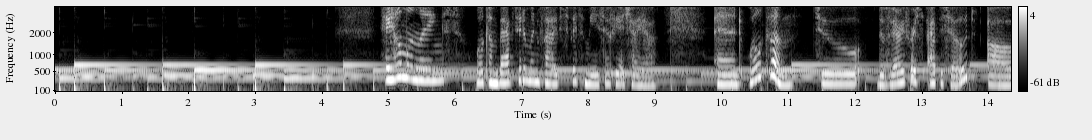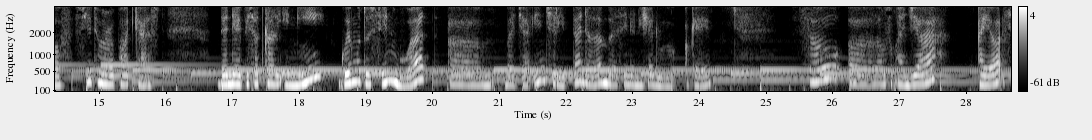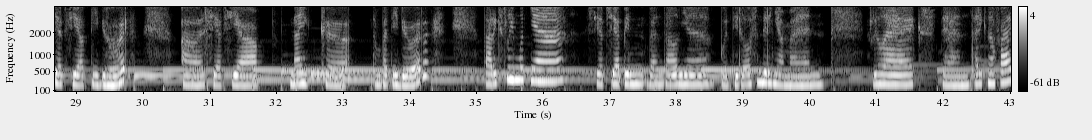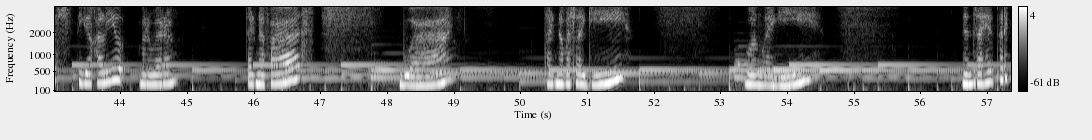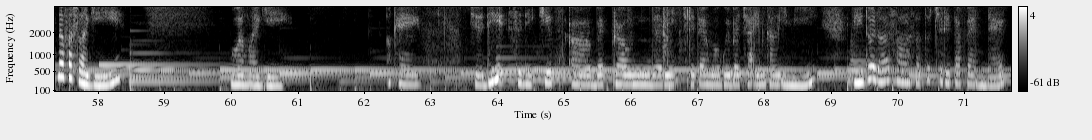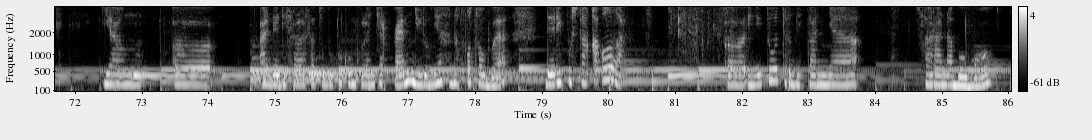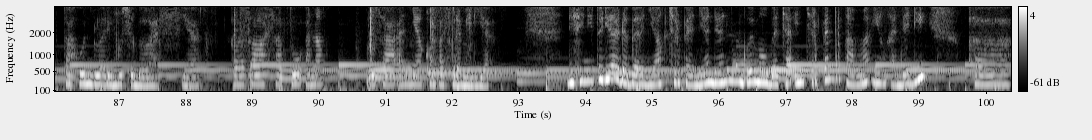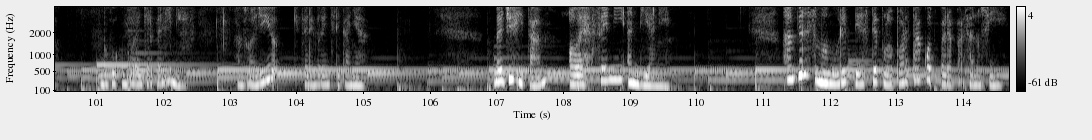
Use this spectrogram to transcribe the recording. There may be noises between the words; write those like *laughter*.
Hey ho Moonlings! Welcome back to the Moon Vibes with me, Sophia Chaya. And welcome to the very first episode of See You Tomorrow podcast. Dan di episode kali ini, gue mutusin buat um, bacain cerita dalam bahasa Indonesia dulu, oke? Okay? So, uh, langsung aja. Ayo, siap-siap tidur. Uh, siap-siap naik ke tempat tidur. Tarik selimutnya. Siap-siapin bantalnya buat diri lo sendiri nyaman. Relax dan tarik nafas tiga kali yuk bareng-bareng. Tarik nafas. Buang. Tarik nafas lagi. Buang lagi. Dan terakhir tarik nafas lagi. Buang lagi. Oke. Okay. Jadi sedikit uh, background dari cerita yang mau gue bacain kali ini. Ini tuh adalah salah satu cerita pendek yang uh, ada di salah satu buku kumpulan cerpen judulnya Anak Kotoba dari Pustaka Ola. Uh, ini tuh terbitannya Sarana Bobo tahun 2011 ya. Uh, salah satu anak perusahaannya Kompas Gramedia. Di sini tuh dia ada banyak cerpennya dan gue mau bacain cerpen pertama yang ada di uh, buku kumpulan cerpen ini. Langsung aja yuk kita dengerin ceritanya. Baju Hitam oleh Feni Andiani Hampir semua murid di SD Pelopor takut pada Pak Sanusi.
